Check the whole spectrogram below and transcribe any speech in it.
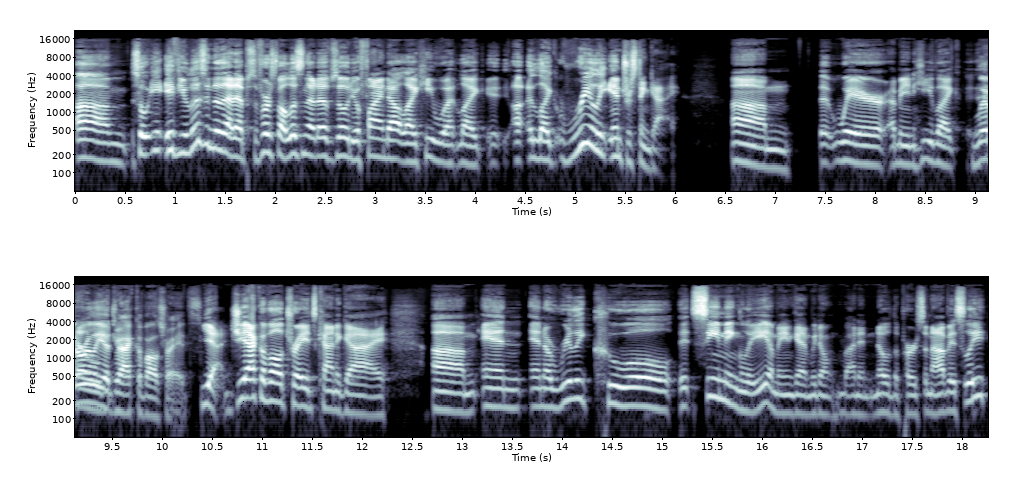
um, so if you listen to that episode, first of all, listen to that episode, you'll find out like he was like, uh, like really interesting guy. Um, where I mean, he like Literally a jack of all trades. yeah, jack of all trades kind of guy. Um, and and a really cool. It seemingly, I mean, again, we don't, I didn't know the person obviously,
